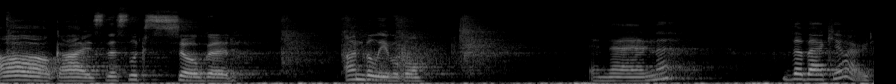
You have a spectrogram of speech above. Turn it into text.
Oh, guys, this looks so good. Unbelievable. And then the backyard.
